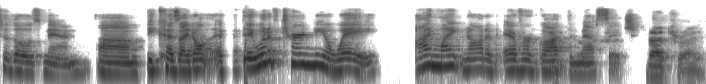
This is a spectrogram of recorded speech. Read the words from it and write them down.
to those men um, because I don't if they would have turned me away, I might not have ever got the message. That's right.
